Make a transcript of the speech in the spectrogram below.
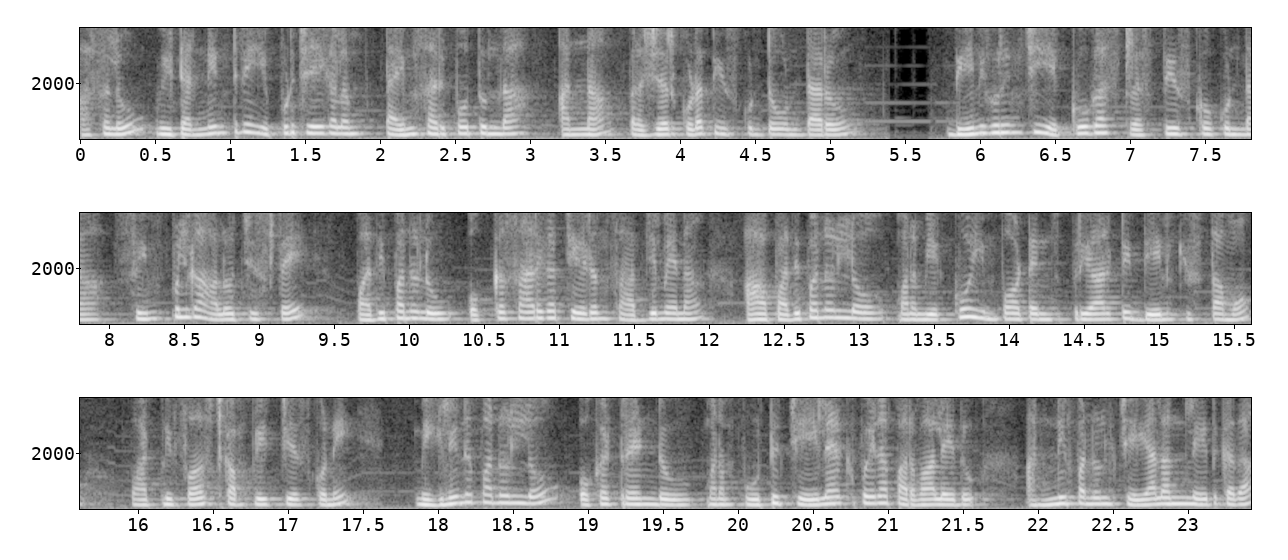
అసలు వీటన్నింటినీ ఎప్పుడు చేయగలం? టైం సరిపోతుందా? అన్న ప్రెషర్ కూడా తీసుకుంటూ ఉంటారు. దీని గురించి ఎక్కువగా స్ట్రెస్ తీసుకోకుండా సింపుల్గా ఆలోచిస్తే పది పనులు ఒక్కసారిగా చేయడం సాధ్యమేనా? ఆ పది పనుల్లో మనం ఎక్కువ ఇంపార్టెన్స్ ప్రియారిటీ దేనికి ఇస్తామో వాటిని ఫస్ట్ కంప్లీట్ చేసుకొని మిగిలిన పనుల్లో ఒకటి రెండు మనం పూర్తి చేయలేకపోయినా పర్వాలేదు. అన్ని పనులు చేయాలని లేదు కదా.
